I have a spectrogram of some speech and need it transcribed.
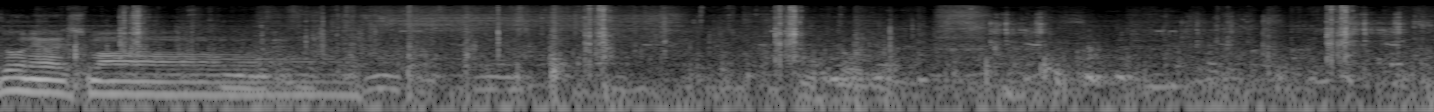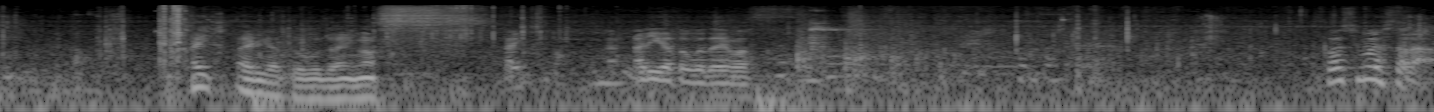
一度お願いします。はい、ありがとうございます。はい、ありがとうございます。そうしましたら、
